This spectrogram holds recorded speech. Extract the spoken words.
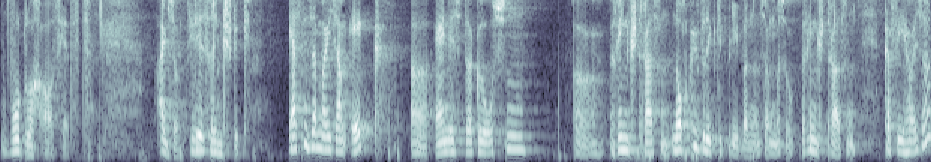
wodurch aus jetzt? Also, dieses Ringstück. Erstens einmal ist am Eck äh, eines der großen äh, Ringstraßen, noch übrig gebliebenen, sagen wir so, Ringstraßen, Kaffeehäuser.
